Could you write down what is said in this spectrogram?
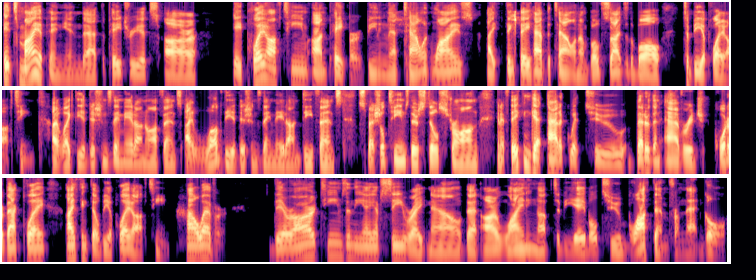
It's my opinion that the Patriots are a playoff team on paper, meaning that talent wise, I think they have the talent on both sides of the ball to be a playoff team. I like the additions they made on offense. I love the additions they made on defense. Special teams, they're still strong. And if they can get adequate to better than average quarterback play, I think they'll be a playoff team. However, there are teams in the AFC right now that are lining up to be able to block them from that goal.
